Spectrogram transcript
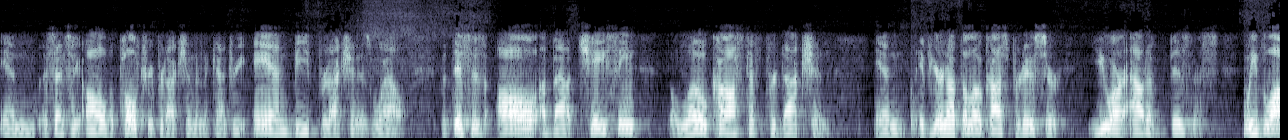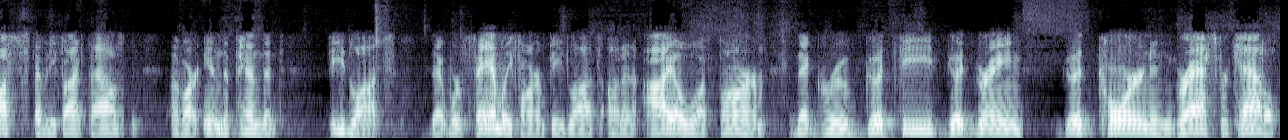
and essentially all the poultry production in the country and beef production as well. But this is all about chasing the low cost of production. And if you're not the low cost producer, you are out of business. We've lost 75,000 of our independent feedlots that were family farm feedlots on an Iowa farm that grew good feed, good grain, good corn, and grass for cattle,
